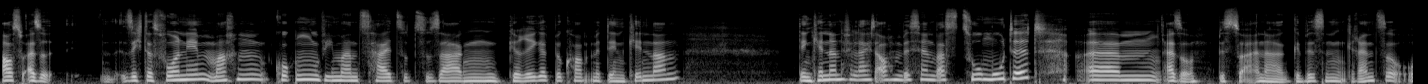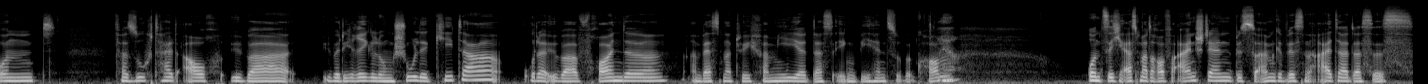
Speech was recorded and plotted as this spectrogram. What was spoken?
aus, also sich das vornehmen, machen, gucken, wie man es halt sozusagen geregelt bekommt mit den Kindern. Den Kindern vielleicht auch ein bisschen was zumutet, ähm, also bis zu einer gewissen Grenze und versucht halt auch über, über die Regelung Schule, Kita oder über Freunde, am besten natürlich Familie, das irgendwie hinzubekommen Ja. Und sich erstmal darauf einstellen, bis zu einem gewissen Alter, dass es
